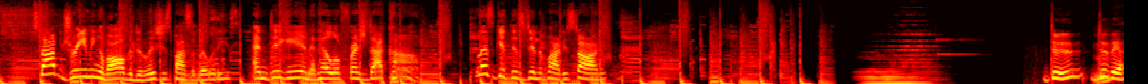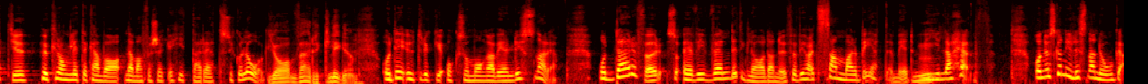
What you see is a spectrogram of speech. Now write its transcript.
Stop dreaming of all the delicious possibilities and dig in at HelloFresh.com. Let's get this dinner party started. Du, du Mm. vet ju hur krångligt det kan vara när man försöker hitta rätt psykolog. Ja, verkligen. Och det uttrycker också många av er lyssnare. Och därför så är vi väldigt glada nu för vi har ett samarbete med Mila Health. Och nu ska ni lyssna noga,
